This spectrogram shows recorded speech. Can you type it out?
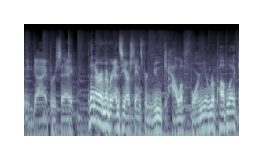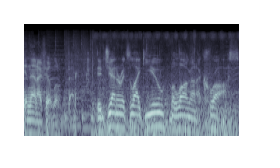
good guy per se. But then I remember NCR stands for New California Republic, and then I feel a little bit better. Degenerates like you belong on a cross.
